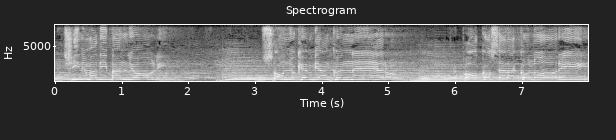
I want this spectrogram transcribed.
nel cinema di Bagnoli. Un sogno che è in bianco e nero, tra poco sarà colori.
